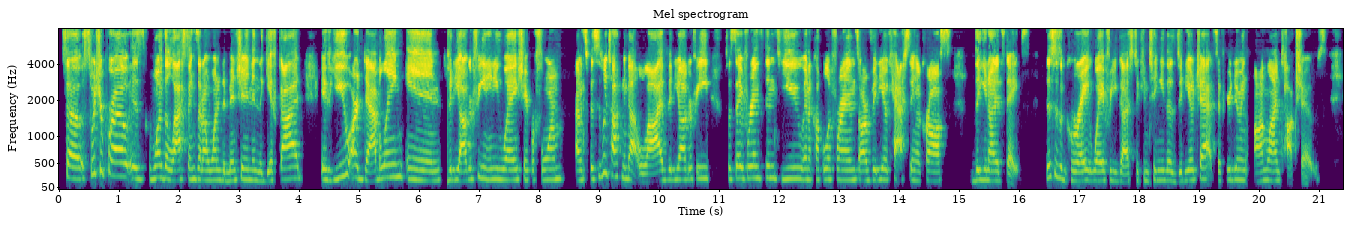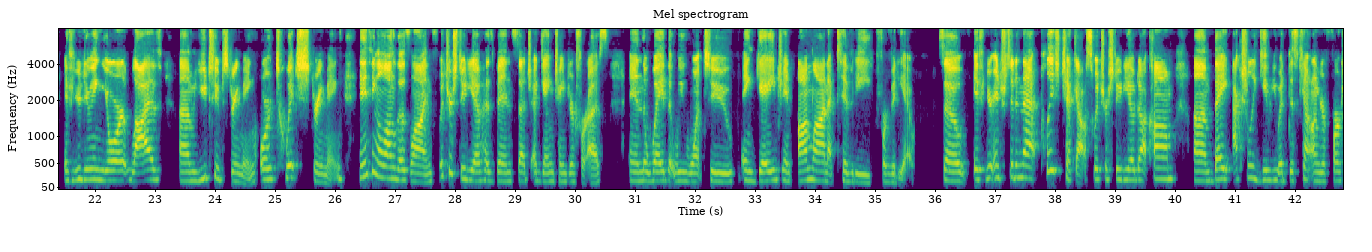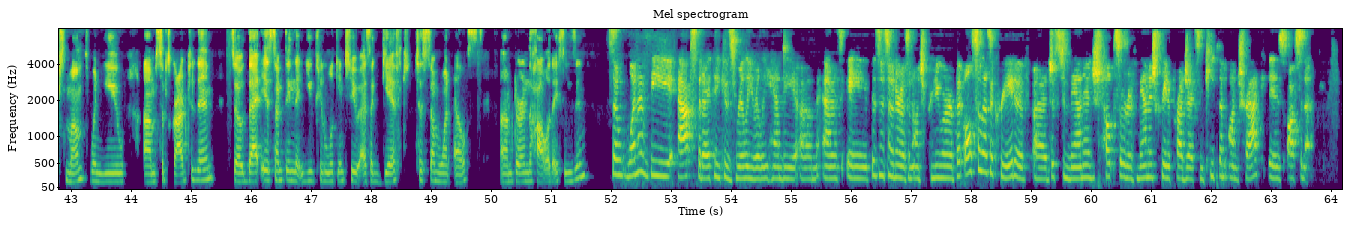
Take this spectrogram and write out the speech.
So Switcher Pro is one of the last things that I wanted to mention in the gift guide. If you are dabbling in videography in any way, shape, or form, I'm specifically talking about live videography. So say for instance, you and a couple of friends are video casting across the United States this is a great way for you guys to continue those video chats if you're doing online talk shows, if you're doing your live um, YouTube streaming or Twitch streaming, anything along those lines. Switcher Studio has been such a game changer for us in the way that we want to engage in online activity for video. So if you're interested in that, please check out switcherstudio.com. Um, they actually give you a discount on your first month when you um, subscribe to them. So that is something that you can look into as a gift to someone else um, during the holiday season. So, one of the apps that I think is really, really handy um, as a business owner, as an entrepreneur, but also as a creative, uh, just to manage, help sort of manage creative projects and keep them on track is Asana.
